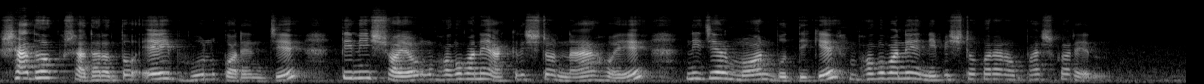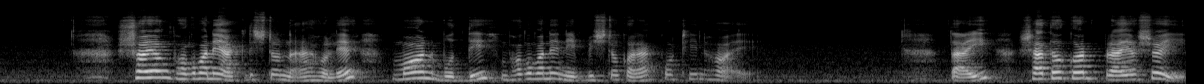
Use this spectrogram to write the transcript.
সাধক সাধারণত এই ভুল করেন যে, তিনি স্বয়ং ভগবানে আকৃষ্ট না হয়ে নিজের মন বুদ্ধিকে ভগবানে নিবিষ্ট করার অভ্যাস করেন। স্বয়ং ভগবানে আকৃষ্ট না হলে মন বুদ্ধি ভগবানে নির্বিষ্ট করা কঠিন হয়। তাই সাধকগণ প্রায়শই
